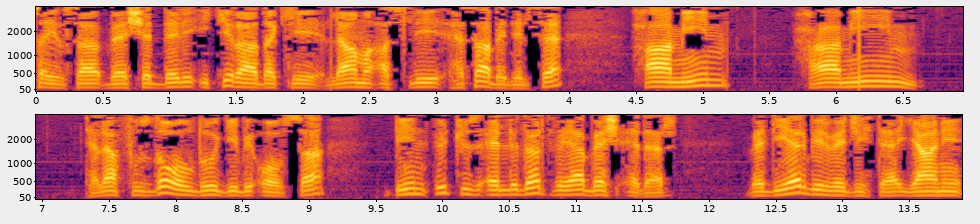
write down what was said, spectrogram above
sayılsa ve şeddeli iki ra'daki lam asli hesap edilse Hamim Hamim telaffuzda olduğu gibi olsa 1354 veya 5 eder ve diğer bir vecihte yani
